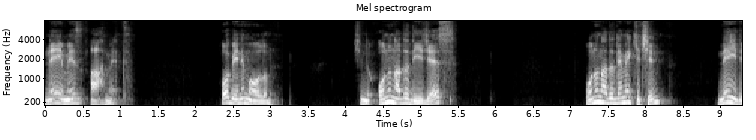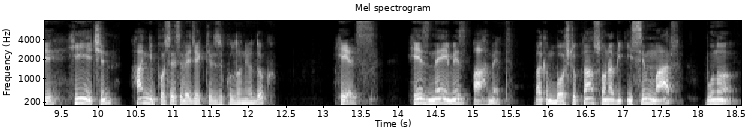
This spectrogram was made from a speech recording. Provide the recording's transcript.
Name is Ahmet. O benim oğlum. Şimdi onun adı diyeceğiz. Onun adı demek için neydi? He için hangi posesif ecektivizi kullanıyorduk? His. His name is Ahmet. Bakın boşluktan sonra bir isim var. Bunu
